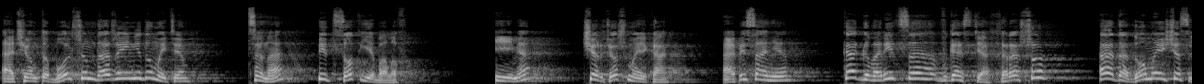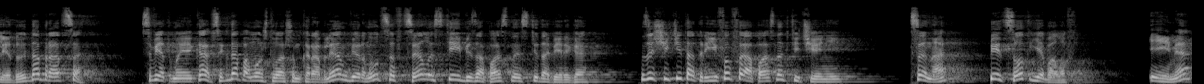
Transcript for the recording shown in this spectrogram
О чем-то большем даже и не думайте. Цена – 500 ебалов. Имя – чертеж маяка. Описание. Как говорится, в гостях хорошо, а до дома еще следует добраться. Свет маяка всегда поможет вашим кораблям вернуться в целости и безопасности до берега. Защитит от рифов и опасных течений. Цена – 500 ебалов. Имя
